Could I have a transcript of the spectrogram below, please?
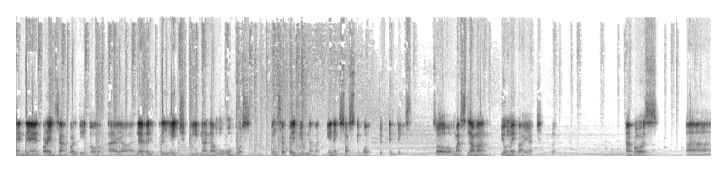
And then, for example, dito ay uh, level 3 HP na nauubos yung sa premium naman, inexhaustible, 15 days. So, mas lamang yung may bayad. Tapos, uh,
